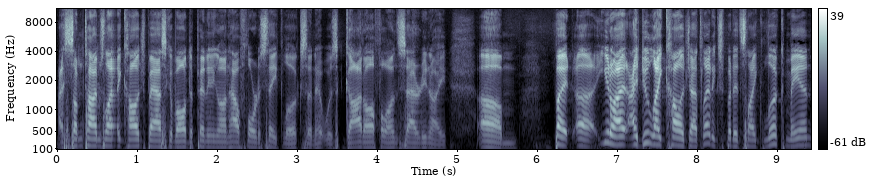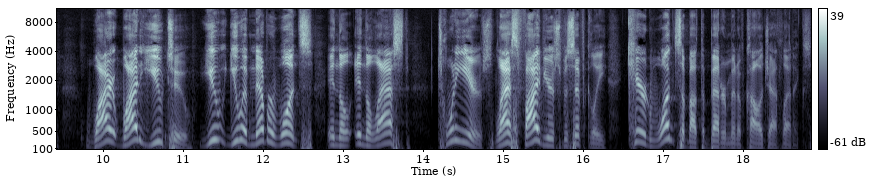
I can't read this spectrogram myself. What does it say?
I sometimes like college basketball, depending on how Florida State looks, and it was god awful on Saturday night. Um, but uh, you know, I, I, do like college athletics, but it's like, look, man, why why do you two you you have never once in the in the last 20 years, last five years specifically, cared once about the betterment of college athletics?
